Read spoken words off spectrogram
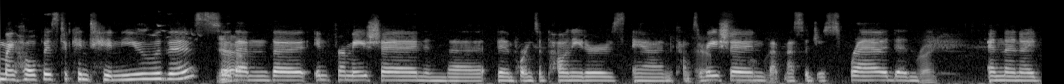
my hope is to continue this so Yeah. then the information and the, the importance of pollinators and conservation that message is spread and Right. and then i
